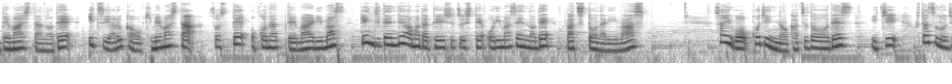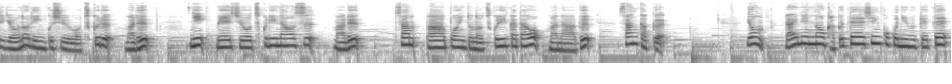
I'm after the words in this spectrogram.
出ましたので、いつやるかを決めました。そして行ってまいります。現時点ではまだ提出しておりませんので、×となります。最後個人の活動です。1、2つの事業のリンク集を作る。丸。2、名刺を作り直す。丸。3、パワーポイントの作り方を学ぶ。三角。4来年の確定申告に向けて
